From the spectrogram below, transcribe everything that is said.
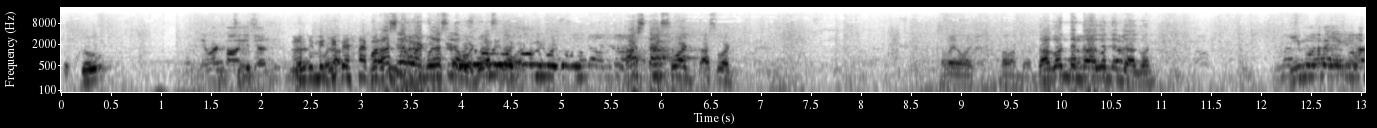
Let's go. May ward ba kayo dyan? Wala, may DPS type. Wala sila ward, wala sila ward, wala sila ward. Taas, taas ward, taas ward. Okay, okay. Bawan, bawan. Dragon din, dragon din, dragon. Yimo na, yimo na.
